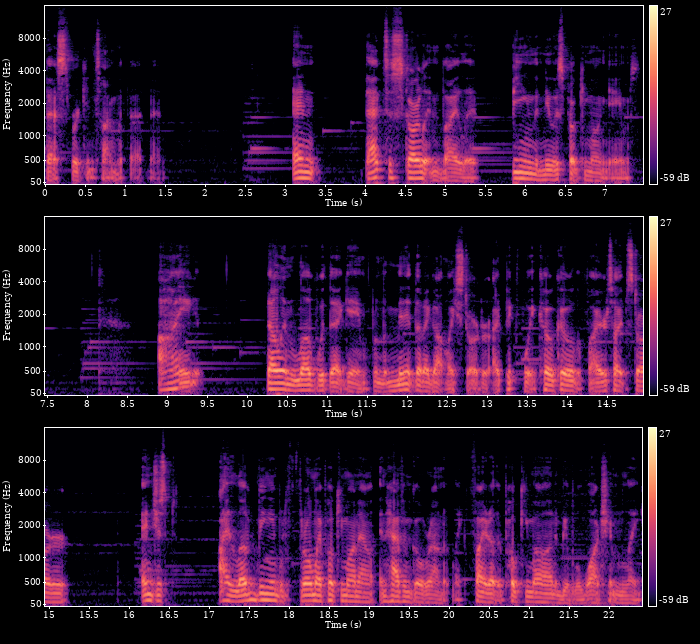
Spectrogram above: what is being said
best freaking time with that, man. And back to Scarlet and Violet being the newest Pokemon games. I fell in love with that game from the minute that I got my starter. I picked Fuecoco, the fire type starter, and just I loved being able to throw my Pokemon out and have him go around and like fight other Pokemon and be able to watch him like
